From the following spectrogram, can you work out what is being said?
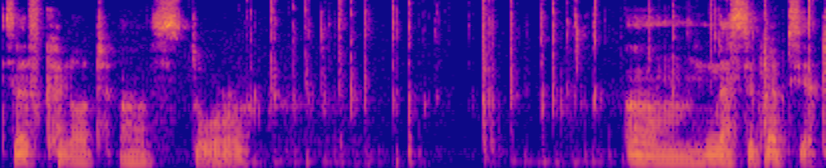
itself cannot uh, store um, nested maps yet.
